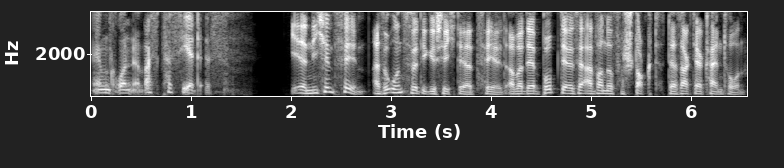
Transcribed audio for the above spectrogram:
im Grunde, was passiert ist. Ja, nicht im Film. Also uns wird die Geschichte erzählt, aber der Bub, der ist ja einfach nur verstockt. Der sagt ja keinen Ton.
